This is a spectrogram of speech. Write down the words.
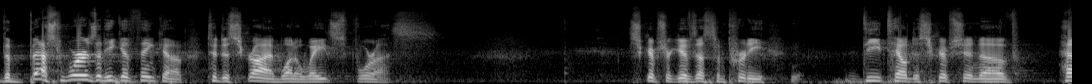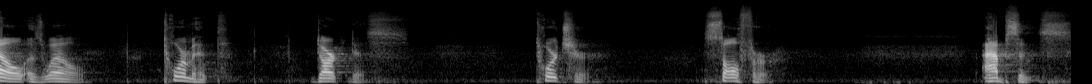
The best words that he could think of to describe what awaits for us. Scripture gives us some pretty detailed description of hell as well torment, darkness, torture, sulfur, absence.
